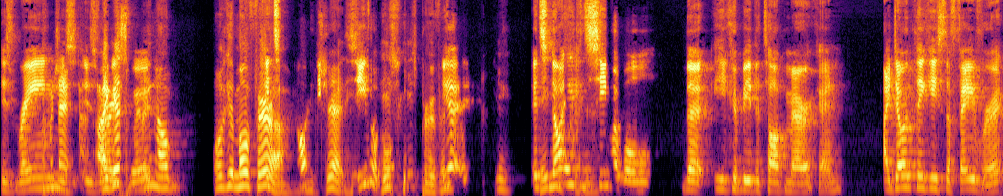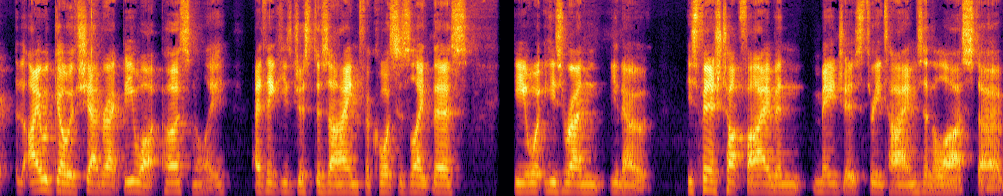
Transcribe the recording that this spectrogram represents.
his I, range mean, is, is I guess good. you know. Look at Mo Farah. shit, he- inconceivable. he's, he's proven. Yeah, He- it's not inconceivable that he could be the top American. I don't think he's the favorite. I would go with Shadrack Biwott personally. I think he's just designed for courses like this. He he's run, you know, he's finished top five in majors three times in the last uh,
